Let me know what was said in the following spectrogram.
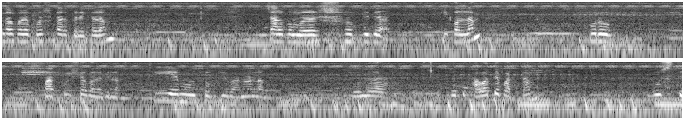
সুন্দর করে পরিষ্কার করে খেলাম। চাল কুমড়োর সবজি দিয়ে কী করলাম? পুরো পাত পরিষ্কার করে দিলাম। কি এমন সবজি বানালাম? বন্ধুরা, যদি খাওয়াতে পারতাম, বুঝতে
